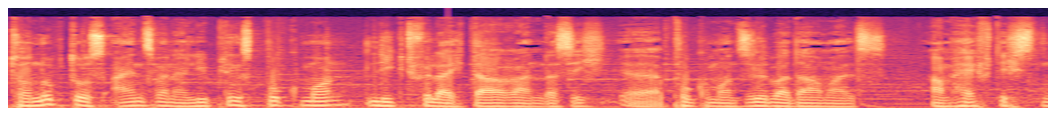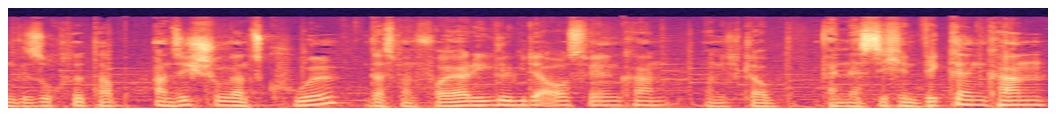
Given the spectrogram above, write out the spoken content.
Tornuptus, eins meiner Lieblings-Pokémon. Liegt vielleicht daran, dass ich äh, Pokémon Silber damals am heftigsten gesuchtet habe. An sich schon ganz cool, dass man Feuerriegel wieder auswählen kann. Und ich glaube, wenn es sich entwickeln kann,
